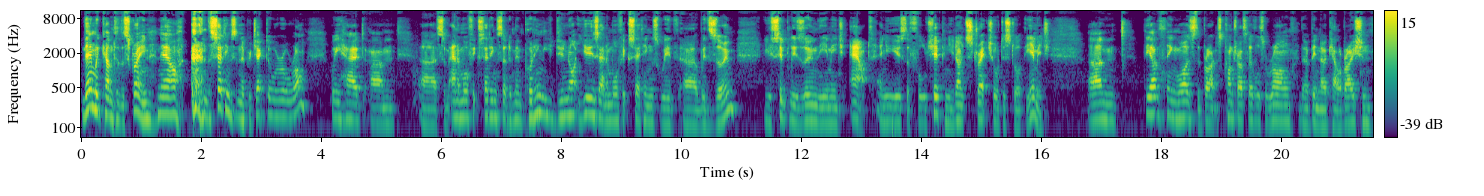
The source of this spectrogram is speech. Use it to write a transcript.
Then we come to the screen. Now, the settings in the projector were all wrong. We had um, uh, some anamorphic settings that have been put in. You do not use anamorphic settings with, uh, with zoom. You simply zoom the image out and you use the full chip and you don't stretch or distort the image. Um, the other thing was the brightness contrast levels were wrong. There had been no calibration.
